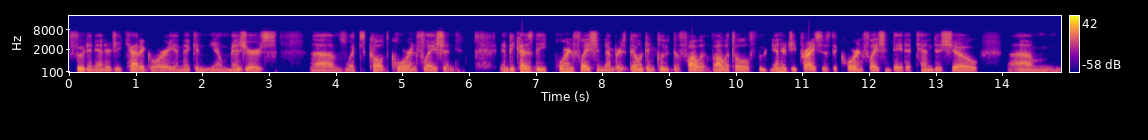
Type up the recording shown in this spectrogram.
food and energy category, and they can, you know, measures um, what's called core inflation. And because the core inflation numbers don't include the volatile food and energy prices, the core inflation data tend to show um,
